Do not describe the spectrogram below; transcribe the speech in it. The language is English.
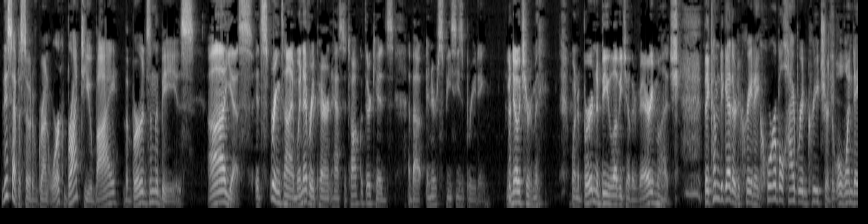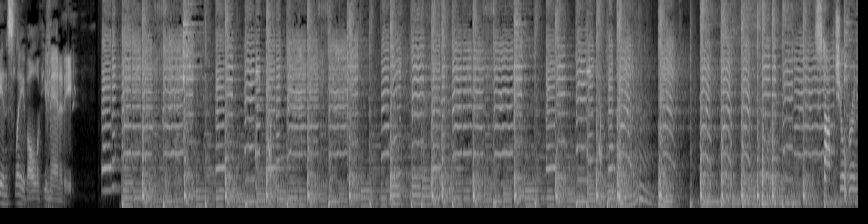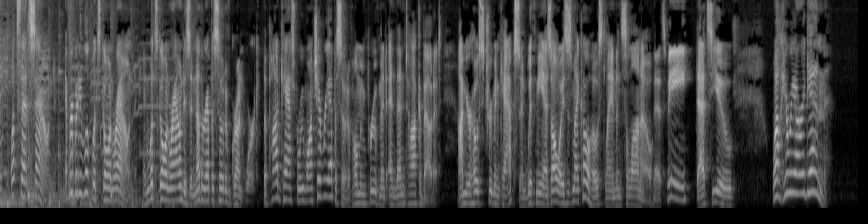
This episode of Grunt Work brought to you by The Birds and the Bees. Ah, yes. It's springtime when every parent has to talk with their kids about interspecies breeding. You know, Truman, when a bird and a bee love each other very much. They come together to create a horrible hybrid creature that will one day enslave all of humanity. Children! What's that sound? Everybody look what's going round. And what's going round is another episode of Grunt Work, the podcast where we watch every episode of Home Improvement and then talk about it. I'm your host, Truman Capps, and with me, as always, is my co-host, Landon Solano. That's me. That's you. Well, here we are again,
